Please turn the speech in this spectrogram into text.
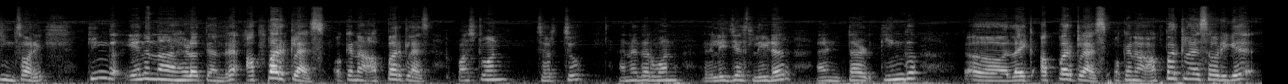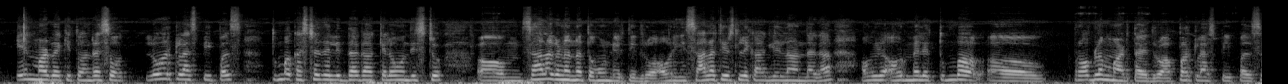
ಕಿಂಗ್ ಸಾರಿ ಕಿಂಗ್ ಏನನ್ನ ಹೇಳುತ್ತೆ ಅಂದರೆ ಅಪ್ಪರ್ ಕ್ಲಾಸ್ ಓಕೆನಾ upper class first one church another one religious leader and third king like upper class ಓಕೆನಾ ಅಪ್ಪರ್ ಕ್ಲಾಸ್ ಅವರಿಗೆ ಏನ್ ಮಾಡಬೇಕಿತ್ತು ಅಂದ್ರೆ ಸೊ ಲೋವರ್ ಕ್ಲಾಸ್ ಪೀಪಲ್ಸ್ ತುಂಬಾ ಕಷ್ಟದಲ್ಲಿದ್ದಾಗ ಕೆಲವೊಂದಿಷ್ಟು ಸಾಲಗಳನ್ನು ಸಾಲಗಳನ್ನ ತಗೊಂಡಿರ್ತಿದ್ರು. ಅವರಿಗೆ ಸಾಲ ತೀರ್ಸ್ಲಿಕ್ಕೆ ಆಗ್ಲಿಲ್ಲ ಅಂದಾಗ ಅವ್ರ ಅವ್ರ ಮೇಲೆ ತುಂಬಾ ಪ್ರಾಬ್ಲಮ್ ಮಾಡ್ತಾ ಇದ್ರು ಅಪ್ಪರ್ ಕ್ಲಾಸ್ ಪೀಪಲ್ಸ್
